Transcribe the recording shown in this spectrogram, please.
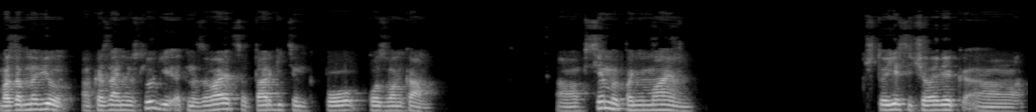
возобновил оказание услуги, это называется таргетинг по, по звонкам. А, все мы понимаем, что если человек а,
